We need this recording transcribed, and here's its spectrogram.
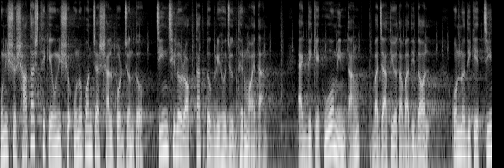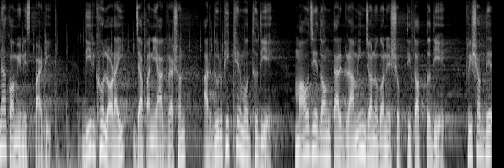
উনিশশো সাতাশ থেকে উনিশশো ঊনপঞ্চাশ সাল পর্যন্ত চীন ছিল রক্তাক্ত গৃহযুদ্ধের ময়দান। একদিকে কুয়োমিন্তাং বা জাতীয়তাবাদী দল, অন্যদিকে চীনা কমিউনিস্ট পার্টি। দীর্ঘ লড়াই, জাপানি আগ্রাসন আর দুর্ভিক্ষের মধ্য দিয়ে মাও জে দং তার গ্রামীণ জনগণের শক্তি তত্ত্ব দিয়ে কৃষকদের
